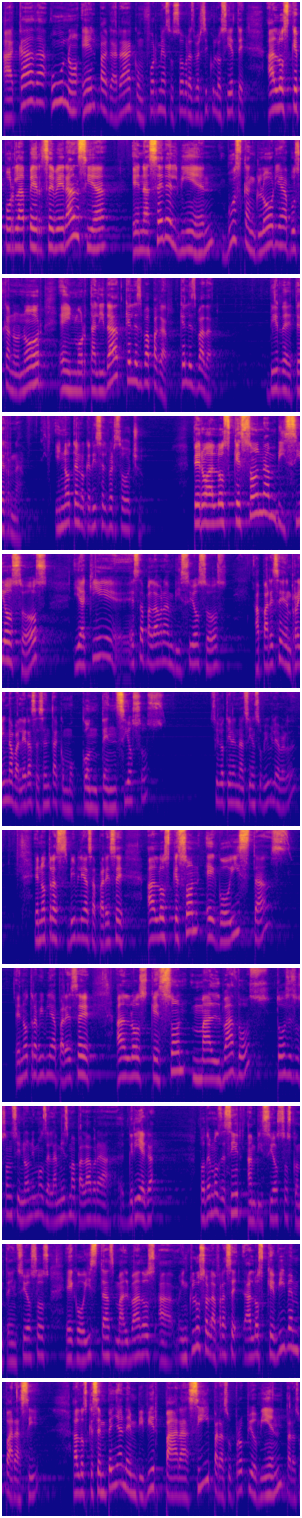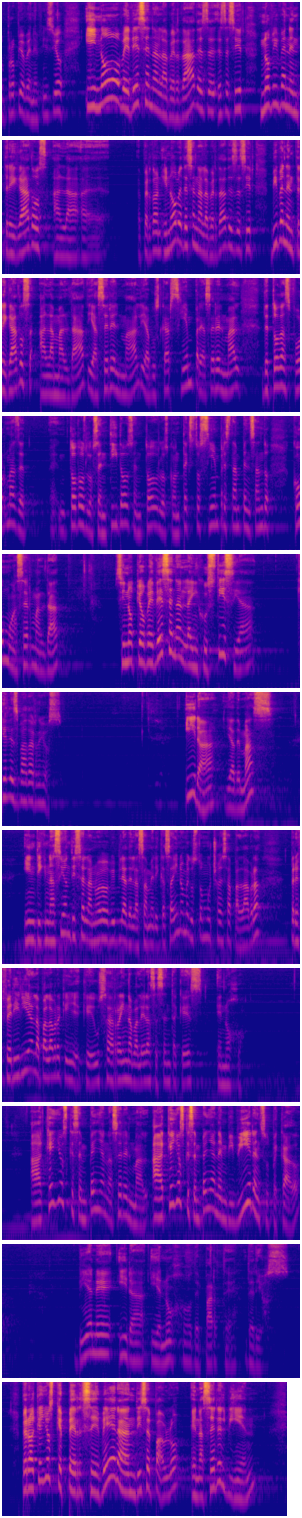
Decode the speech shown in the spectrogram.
A cada uno Él pagará conforme a sus obras. Versículo 7. A los que por la perseverancia en hacer el bien buscan gloria, buscan honor e inmortalidad, ¿qué les va a pagar? ¿Qué les va a dar? Vida eterna. Y noten lo que dice el verso 8. Pero a los que son ambiciosos, y aquí esta palabra ambiciosos aparece en Reina Valera 60 como contenciosos. Si lo tienen así en su Biblia, ¿verdad? En otras Biblias aparece a los que son egoístas. En otra Biblia aparece a los que son malvados. Todos esos son sinónimos de la misma palabra griega. Podemos decir ambiciosos, contenciosos, egoístas, malvados, incluso la frase a los que viven para sí, a los que se empeñan en vivir para sí, para su propio bien, para su propio beneficio, y no obedecen a la verdad, es, decir, no viven entregados a la... perdón, y no obedecen a la verdad, es decir, viven entregados a la maldad y a hacer el mal y a buscar siempre hacer el mal de todas formas, de en todos los sentidos, en todos los contextos, siempre están pensando cómo hacer maldad, sino que obedecen a la injusticia, ¿qué les va a dar Dios? Ira y además indignación, dice la nueva Biblia de las Américas. Ahí no me gustó mucho esa palabra, preferiría la palabra que, que usa Reina Valera 60, que es enojo a aquellos que se empeñan a hacer el mal, a aquellos que se empeñan en vivir en su pecado, viene ira y enojo de parte de Dios. Pero aquellos que perseveran, dice Pablo, en hacer el bien,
